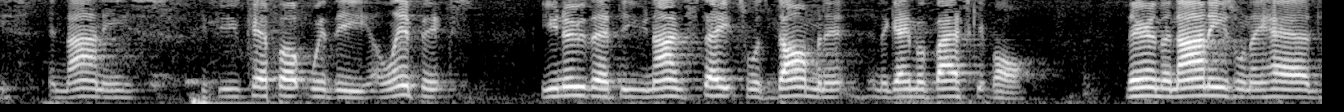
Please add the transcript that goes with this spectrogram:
80s and 90s, if you kept up with the Olympics, you knew that the United States was dominant in the game of basketball. There in the 90s when they had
